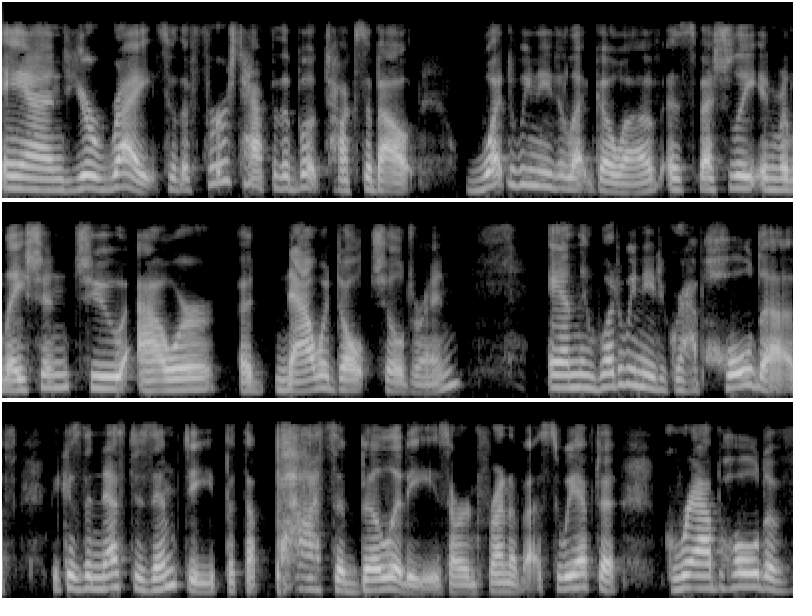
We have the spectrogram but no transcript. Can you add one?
And you're right. So the first half of the book talks about what do we need to let go of, especially in relation to our uh, now adult children? And then what do we need to grab hold of? Because the nest is empty, but the possibilities are in front of us. So we have to grab hold of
